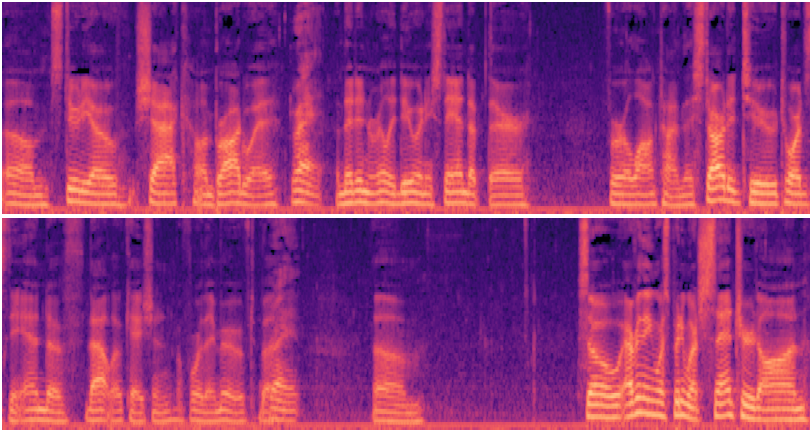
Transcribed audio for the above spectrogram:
um, studio shack on Broadway right. and they didn't really do any stand up there for a long time. They started to towards the end of that location before they moved, but right. um, so everything was pretty much centered on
